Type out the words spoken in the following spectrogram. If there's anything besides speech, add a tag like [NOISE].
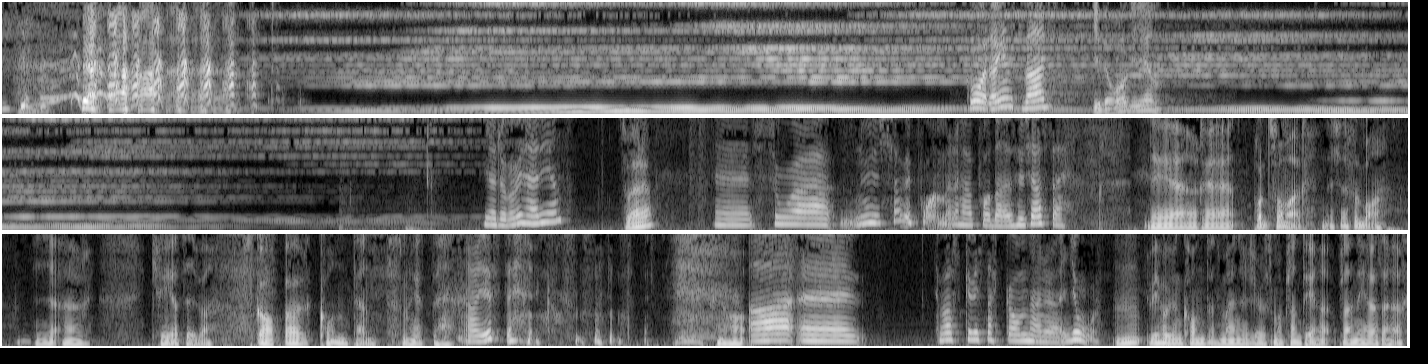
[LAUGHS] Gårdagens värld. Idag igen. Ja, då var vi här igen. Så är det. Eh, Så nu kör vi på med det här poddandet. Hur känns det? Det är eh, poddsommar. Det känns väl bra. Vi är kreativa. Skapar content som det heter. Ja, just det. [LAUGHS] Ja. Ja, eh, vad ska vi snacka om här nu då? Jo, Mm, vi har ju en content manager som har plantera, planerat det här.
